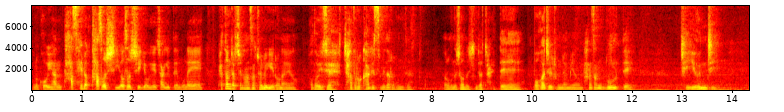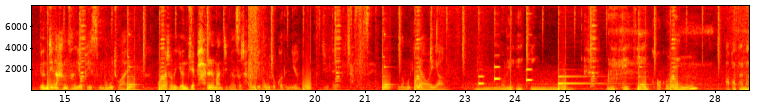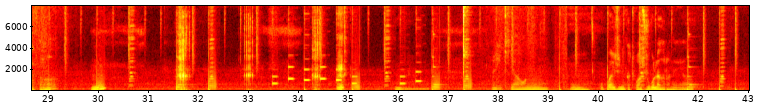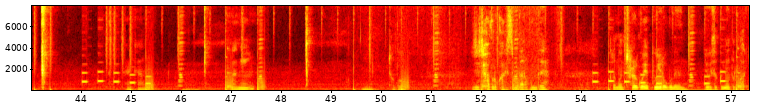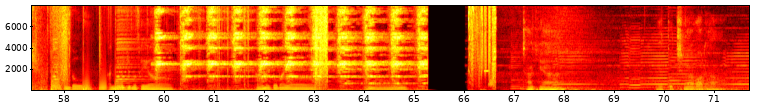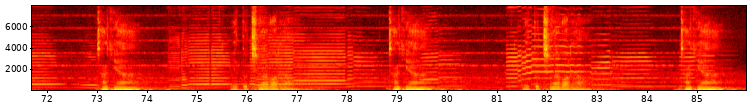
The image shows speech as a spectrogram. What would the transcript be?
저는 거의 한 다 새벽 5시, 6시 경에 자기 때문에 패턴 자체가 항상 저녁에 일어나요. 저도 이제 자도록 하겠습니다, 여러분들. 여러분들 저는 진짜 잘 때 뭐가 제일 좋냐면 항상 누울 때 제 연지 연지가 항상 옆에 있으면 너무 좋아요. 뭔가 저는 연지에 발을 만지면서 자는 게 너무 좋거든요. 지금 때 자고 있어요. 너무 귀여워요. 음, 우리 애기, 우리 애기 코고랭 아빠 닮아서, 응? 아이 귀여워. 음, 뽀뽀해주니까 좋아 죽을라 그러네요. 잘자. 사랑해. 음, 저도 이제 자도록 하겠습니다, 여러분들. 그러면 철고의 브이로그는 여기서 끝내도록 할게요. 여러분도 안녕히 주무세요. 다음에 또 봐요. 안녕. 자기야, 왜또 칭얼거려? 자기야, 왜또 칭얼거려? 자기야, 왜또 칭얼거려? 자기야,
